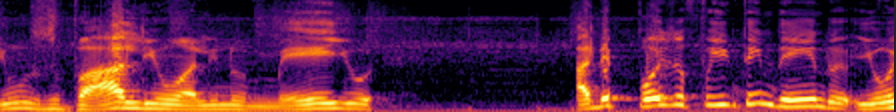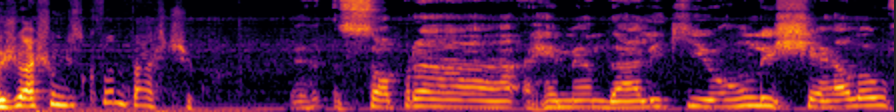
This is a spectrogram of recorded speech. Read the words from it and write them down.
tem uns Valium ali no meio. Aí depois eu fui entendendo, e hoje eu acho um disco fantástico. É, só pra remendar ali que Only Shallow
